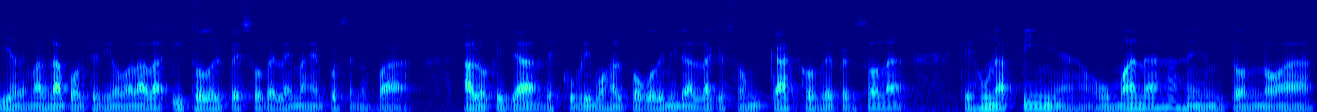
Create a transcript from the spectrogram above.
y además la portería ovalada y todo el peso de la imagen pues se nos va a lo que ya descubrimos al poco de mirarla, que son cascos de personas, que es una piña humana en torno a,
